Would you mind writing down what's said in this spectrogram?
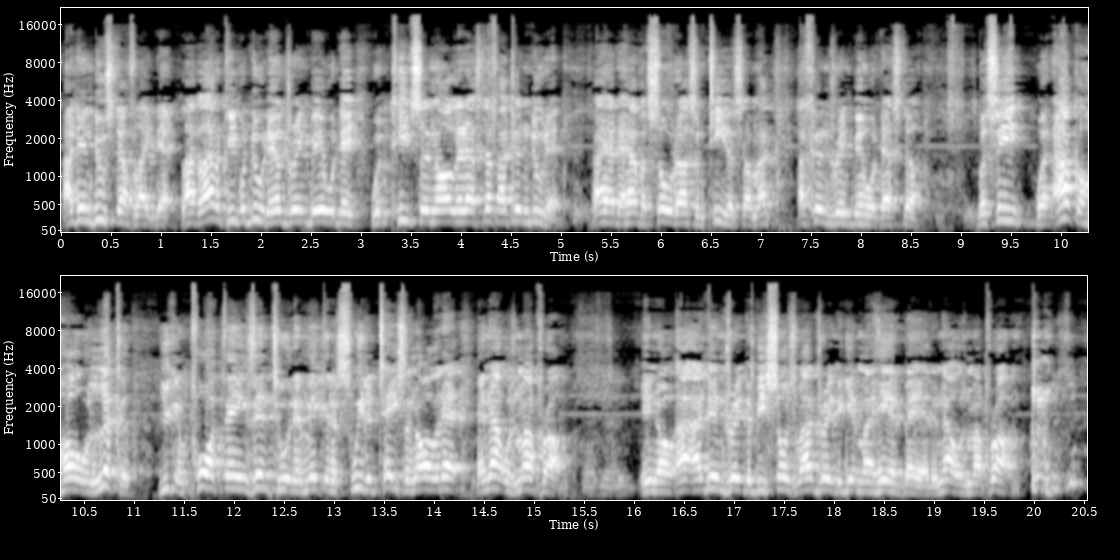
I didn't do stuff like that. Like a lot of people do. They'll drink beer with they with pizza and all of that stuff. I couldn't do that. I had to have a soda or some tea or something. I, I couldn't drink beer with that stuff. But see, with alcohol, with liquor, you can pour things into it and make it a sweeter taste and all of that. And that was my problem. You know, I, I, didn't drink to be social. I drank to get my head bad, and that was my problem.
